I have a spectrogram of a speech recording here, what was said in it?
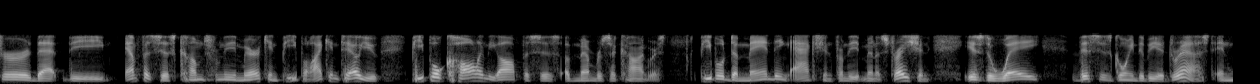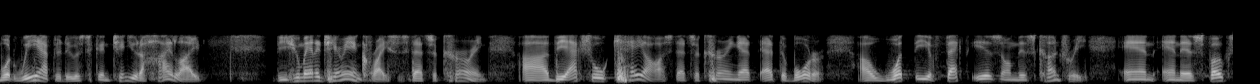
sure that the emphasis comes from the American people. I can tell you, people calling the offices of members of Congress, people demanding action from the administration, is the way this is going to be addressed. And what we have to do is to continue to highlight the humanitarian crisis that's occurring, uh, the actual chaos that's occurring at, at the border, uh, what the effect is on this country. And, and as folks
